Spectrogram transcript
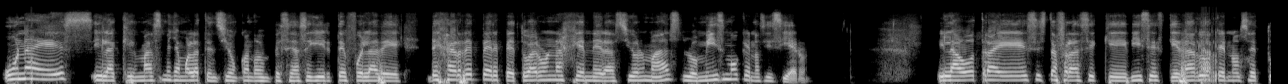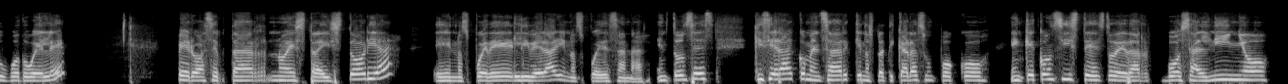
Una es, y la que más me llamó la atención cuando empecé a seguirte, fue la de dejar de perpetuar una generación más lo mismo que nos hicieron. Y la otra es esta frase que dices que dar lo que no se tuvo duele pero aceptar nuestra historia eh, nos puede liberar y nos puede sanar. Entonces, quisiera comenzar que nos platicaras un poco en qué consiste esto de dar voz al niño,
